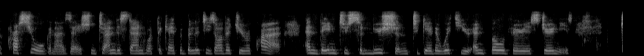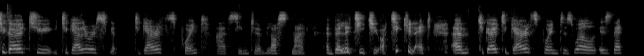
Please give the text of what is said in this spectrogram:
across your organization to understand what the capabilities are that you require, and then to solution together with you and build various journeys. To go to, to, Gareth's, to Gareth's point, I seem to have lost my ability to articulate. Um, to go to Gareth's point as well, is that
